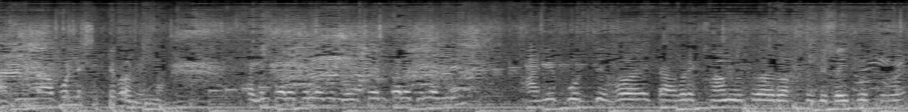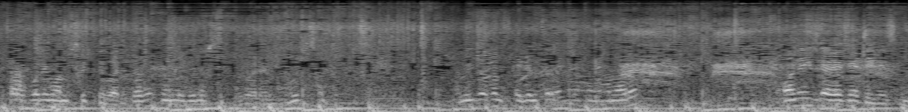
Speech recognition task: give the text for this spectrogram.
আপনি না পড়লে শিখতে পারবেন না। সাইকেল চালাতে চালাতে লাগলে আগে পড়তে হয়, তারপরে খাম হতে হয়, রক্ত দিয়ে বের করতে হয়, তারপরে মানুষ শিখতে পারে। তবে কোনো দিনও শিখতে পারে না, বুঝছেন? আমি যখন সাইকেল চালাই তখন আমারও অনেক জায়গায় কেটে গেছিল।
